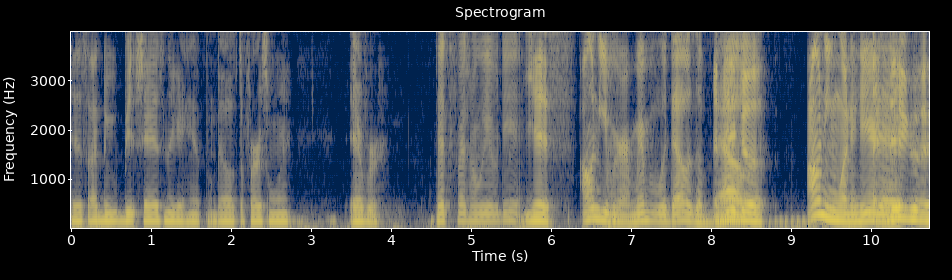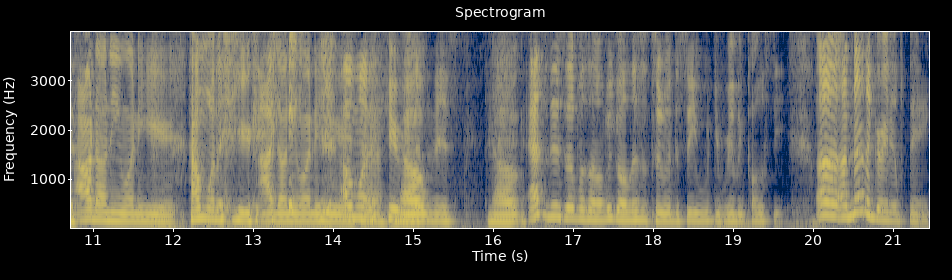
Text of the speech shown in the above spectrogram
Yes, I do. Bitch ass nigga anthem. That was the first one ever. That's the first one we ever did. Yes, I don't even remember what that was about. nigga, I don't even want to hear that. nigga. I don't even want to hear it. I want to hear. it. I don't even want to hear it. I want to hear Nope. it. This. No. After this episode, we gonna listen to it to see if we can really post it. Uh, another great thing,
